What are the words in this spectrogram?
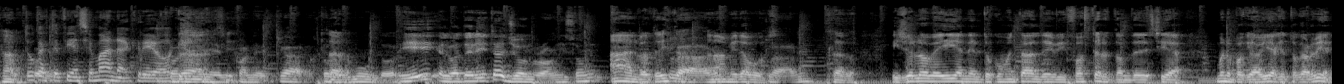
Claro. Toca este fin de semana, creo. con Claro, él, sí. con él, claro, todo Claro. el mundo. Y el baterista es John Robinson. Ah, el baterista. Claro, ah, mira vos. claro. Claro. Y yo lo veía en el documental de David Foster donde decía, bueno, porque había que tocar bien.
